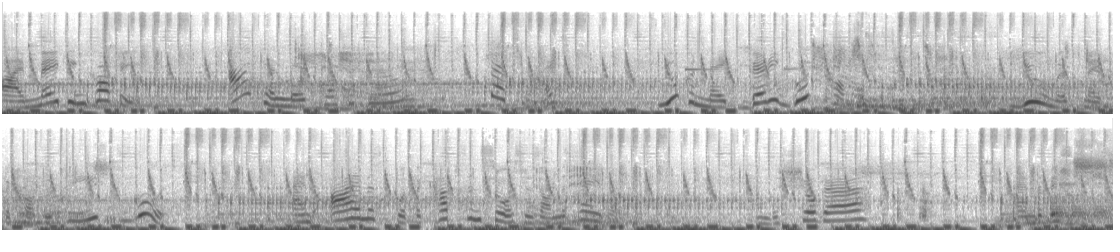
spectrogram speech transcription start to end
I'm making coffee. I can make coffee, too. That's right. You can make very good coffee. You must make the coffee, please. Good. And I must put the cups and saucers on the table. And the sugar and the biscuits.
